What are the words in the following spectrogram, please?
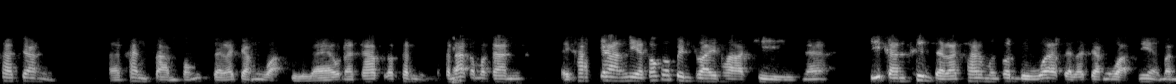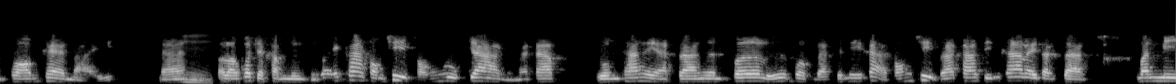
ค่าจ้างเอ่อขั้นต่ำของแต่ละจังหวัดอยู่แล้วนะครับ แล้วคณะคณะกรรมการไอ้ค่าจ้างเนี่ยเขาก็เป็นไตรภาคีนะที่การขึ้นแต่ละครั้งมันก็ดูว่าแต่ละจังหวัดเนี่ยมันพร้อมแค่ไหน นะอืมแล้วเราก็จะคำนึงถึงว่าไอ้ค่าของชีพของลูกจ้างนะครับ รวมทั้งไอ้อัตราเงินเฟ้อหรือพวกดัชนีค่าของชีพราคาสินค้าอะไรต่างๆ มันมี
